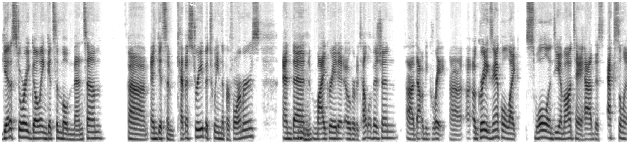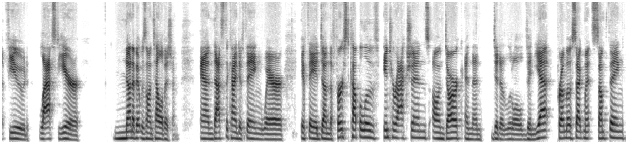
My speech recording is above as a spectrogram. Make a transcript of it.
get a story going, get some momentum, um, and get some chemistry between the performers, and then mm-hmm. migrate it over to television, uh, that would be great. Uh, a great example, like Swole and Diamante had this excellent feud last year. None of it was on television. And that's the kind of thing where if they had done the first couple of interactions on Dark and then did a little vignette, promo segment, something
